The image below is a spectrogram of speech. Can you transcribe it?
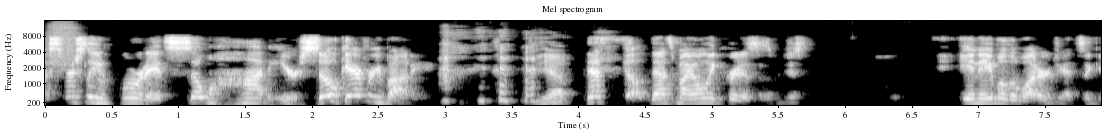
Especially in Florida, it's so hot here. Soak everybody. Yep. That's that's my only criticism. Just enable the water jets again.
